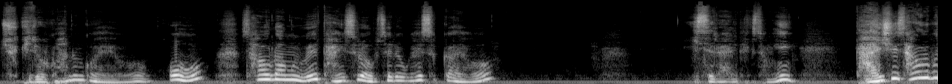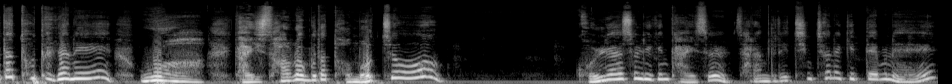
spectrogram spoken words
죽이려고 하는 거예요. 어? 사울 왕은 왜 다윗을 없애려고 했을까요? 이스라엘 백성이 다윗이 사울보다 더 대단해. 우와, 다윗 사울 왕보다 더 멋져. 골리앗을 이긴 다윗을 사람들이 칭찬했기 때문에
